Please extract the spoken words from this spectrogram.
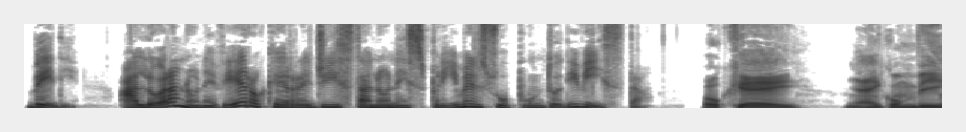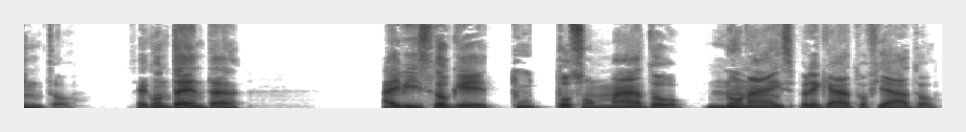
Vedi, allora non è vero che il regista non esprime il suo punto di vista. Ok, mi hai convinto. Sei contenta? Hai visto che tutto sommato non hai sprecato fiato?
